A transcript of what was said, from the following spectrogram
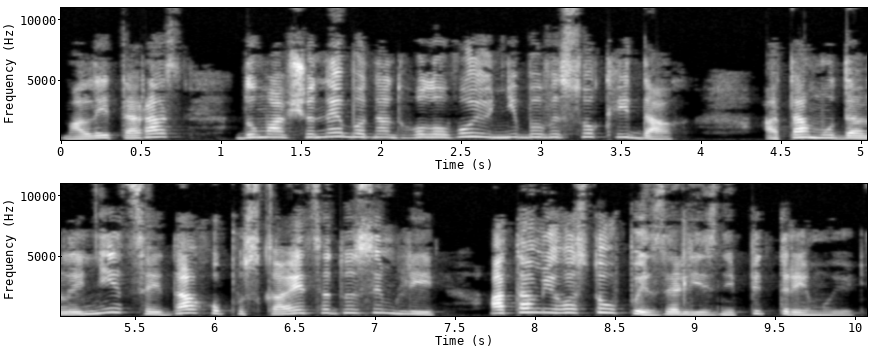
Малий Тарас думав, що небо над головою ніби високий дах, а там у далині цей дах опускається до землі, а там його стовпи залізні підтримують.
